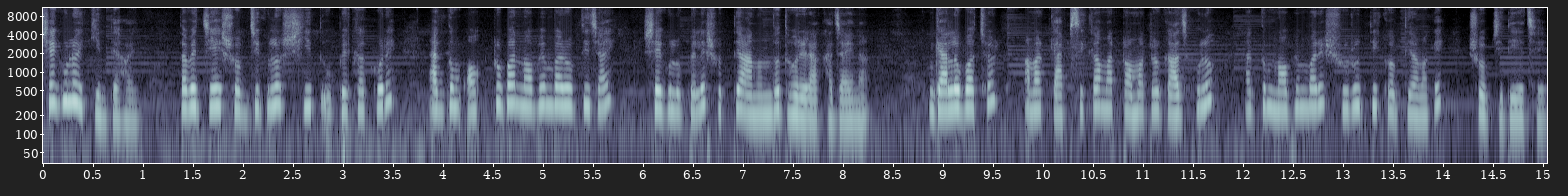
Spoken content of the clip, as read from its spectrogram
সেগুলোই কিনতে হয়। তবে যে সবজিগুলো শীত উপেক্ষা করে একদম অক্টোবর, নভেম্বর অবধি যায় সেগুলো পেলে সত্যি আনন্দ ধরে রাখা যায় না। গেল বছর আমার ক্যাপসিকাম আর টমেটোর গাছগুলো একদম নভেম্বরের শুরুর দিক অবধি আমাকে সবজি দিয়েছে।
